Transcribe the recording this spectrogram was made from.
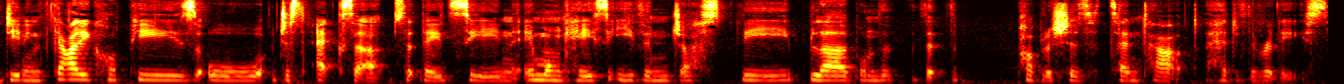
dealing with galley copies or just excerpts that they'd seen. In one case, even just the blurb on the, that the publishers had sent out ahead of the release.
